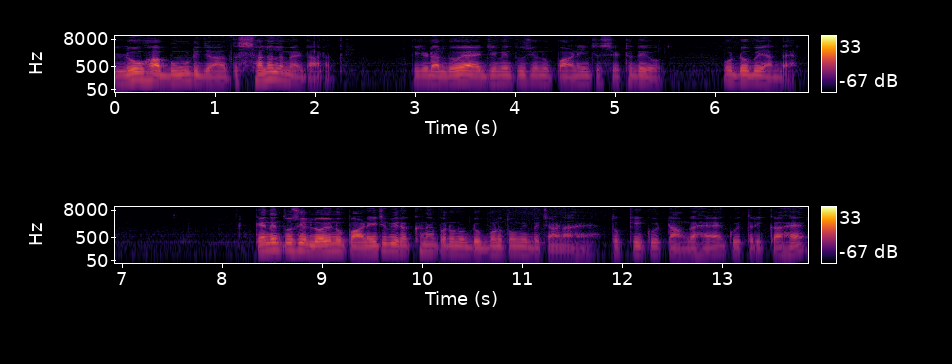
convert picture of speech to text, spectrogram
ਲੋਹਾ ਬੂੜ ਜਾਤ ਸਲਲ ਮੈਂ ਡਾਰਤ। ਕਿ ਜਿਹੜਾ ਲੋਹਾ ਹੈ, ਜਿਵੇਂ ਤੁਸੀਂ ਉਹਨੂੰ ਪਾਣੀ 'ਚ ਸਿੱਟਦੇ ਹੋ, ਉਹ ਡੁੱਬ ਜਾਂਦਾ ਹੈ। ਕਹਿੰਦੇ, ਤੁਸੀਂ ਲੋਹੇ ਨੂੰ ਪਾਣੀ 'ਚ ਵੀ ਰੱਖਣਾ ਹੈ, ਪਰ ਉਹਨੂੰ ਡੁੱਬਣ ਤੋਂ ਵੀ ਬਚਾਣਾ ਹੈ। ਤਾਂ ਕੀ ਕੋਈ ਢੰਗ ਹੈ, ਕੋਈ ਤਰੀਕਾ ਹੈ?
